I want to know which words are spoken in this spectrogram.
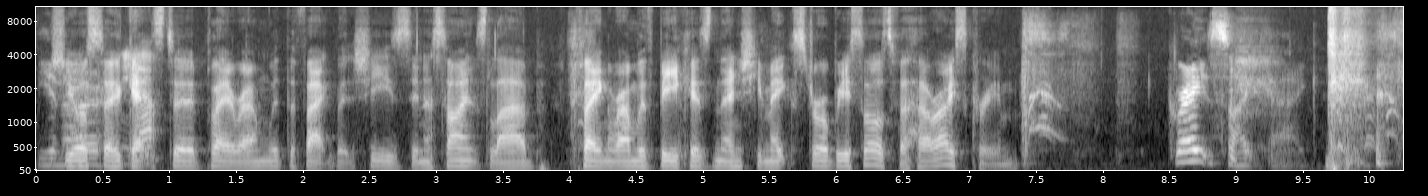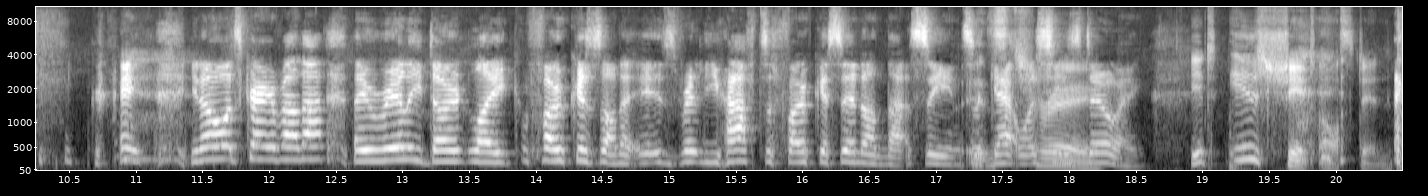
you she know, also gets to play around with the fact that she's in a science lab playing around with beakers, and then she makes strawberry sauce for her ice cream. great sight gag. great. You know what's great about that? They really don't like focus on it. It is really you have to focus in on that scene to It's get what she's doing. It is shit, Austin.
